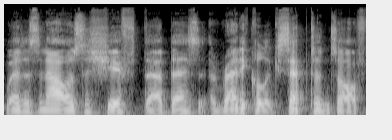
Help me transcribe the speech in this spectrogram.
where there's now is a shift that there's a radical acceptance of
